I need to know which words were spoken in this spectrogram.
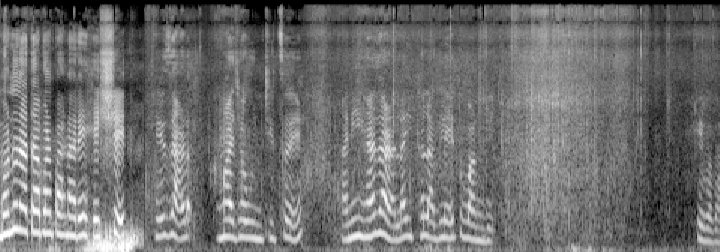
म्हणून आता आपण पाहणार आहे हे शेत. हे झाड माझ्या उंचीचं आहे आणि ह्या झाडाला इथं लागले आहेत वांगे. हे बघा.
